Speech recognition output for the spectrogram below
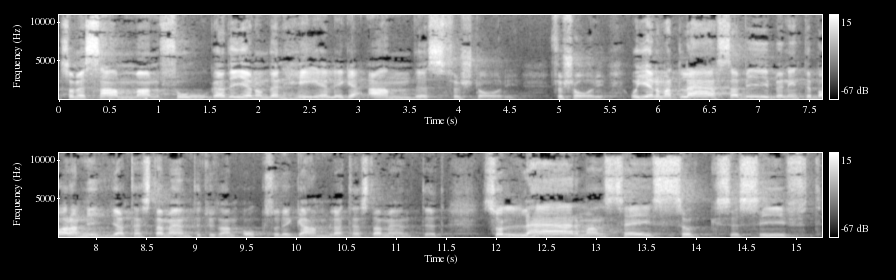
som är sammanfogade genom den helige Andes försorg. försorg. Och genom att läsa Bibeln, inte bara Nya Testamentet utan också det Gamla Testamentet, så lär man sig successivt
